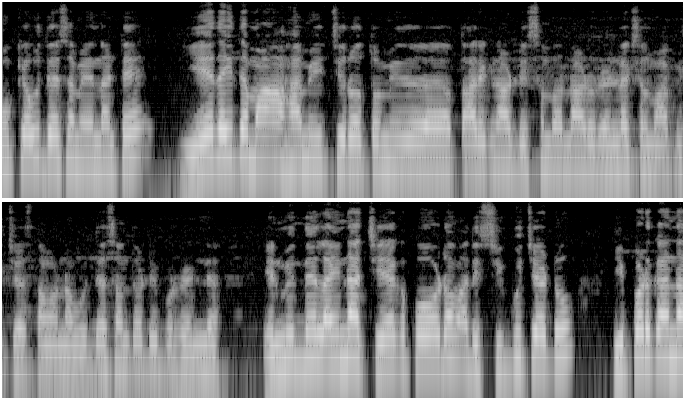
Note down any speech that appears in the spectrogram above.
ముఖ్య ఉద్దేశం ఏంటంటే ఏదైతే మా హామీ ఇచ్చిరో తొమ్మిది తారీఖు నాడు డిసెంబర్ నాడు రెండు లక్షలు మాఫీ చేస్తామన్న ఉద్దేశంతో ఇప్పుడు రెండు ఎనిమిది నెలలు అయినా చేయకపోవడం అది సిగ్గుచేటు. ఇప్పటికైనా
